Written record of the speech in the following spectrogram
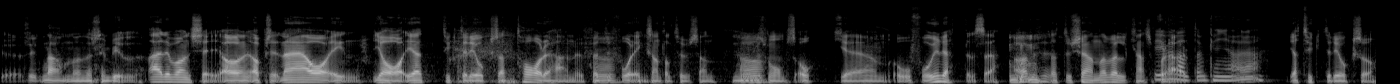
eh, sitt namn under sin bild? Nej det var en tjej, ja, ja precis. Nej, ja, in- ja, jag tyckte det också att ta det här nu för att du får x antal tusen plus moms och, eh, och får ju en rättelse. så att du tjänar väl kanske Det är på det väl här. allt de kan göra. Jag tyckte det också.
